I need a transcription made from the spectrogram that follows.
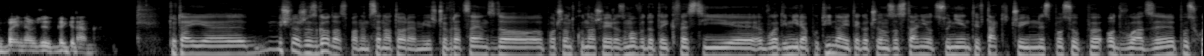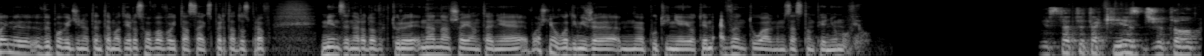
wojna już jest wygrana. Tutaj e, myślę, że zgoda z panem senatorem. Jeszcze wracając do początku naszej rozmowy, do tej kwestii e, Władimira Putina i tego, czy on zostanie odsunięty w taki czy inny sposób od władzy, posłuchajmy wypowiedzi na ten temat Jarosława Wojtasa, eksperta do spraw międzynarodowych, który na naszej antenie właśnie o Władimirze Putinie i o tym ewentualnym zastąpieniu mówił. Niestety tak jest, że to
